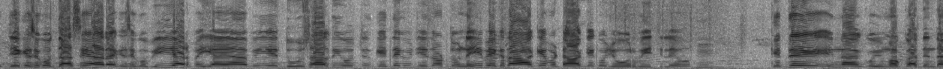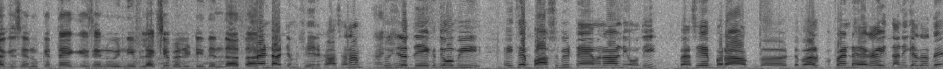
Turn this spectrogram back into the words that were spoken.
ਜੇ ਕਿਸੇ ਕੋ 10000 ਹੈ ਕਿਸੇ ਕੋ 20000 ਰੁਪਈਆ ਆ ਵੀ ਇਹ 2 ਸਾਲ ਦੀ ਉਹ 'ਚ ਕਹਿੰਦੇ ਕਿ ਜੇ ਤੁਹਾਡੇ ਤੋਂ ਨਹੀਂ ਵਿਕਦਾ ਆ ਕੇ ਵਟਾ ਕੇ ਕੁਝ ਹੋਰ ਵੇਚ ਲਿਓ। ਕਿਤੇ ਇੰਨਾ ਕੋਈ ਮੌਕਾ ਦਿੰਦਾ ਕਿਸੇ ਨੂੰ ਕਿਤੇ ਕਿਸੇ ਨੂੰ ਇੰਨੀ ਫਲੈਕਸੀਬਿਲਿਟੀ ਦਿੰਦਾ ਤਾਂ ਪਿੰਡ ਆ ਜਮਸ਼ੇਰ ਖਾਸ ਹੈ ਨਾ ਤੁਸੀਂ ਤਾਂ ਦੇਖਦੇ ਹੋ ਵੀ ਇੱਥੇ ਬੱਸ ਵੀ ਟਾਈਮ ਨਾਲ ਨਹੀਂ ਆਉਂਦੀ। ਵੈਸੇ ਇਹ ਬੜਾ ਡਿਵੈਲਪ ਪਿੰਡ ਹੈਗਾ ਇਦਾਂ ਨਹੀਂ ਕਹਿ ਸਕਦੇ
